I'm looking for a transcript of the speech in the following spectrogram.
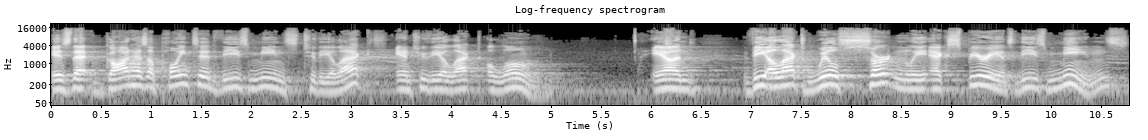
is that God has appointed these means to the elect and to the elect alone. And the elect will certainly experience these means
